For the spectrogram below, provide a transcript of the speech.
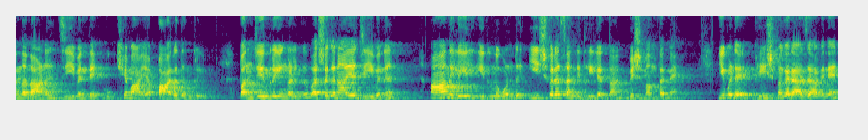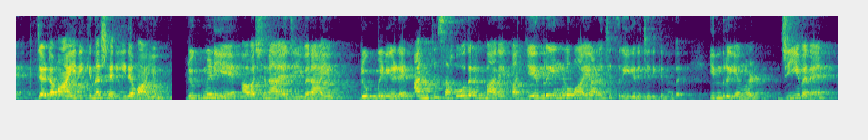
എന്നതാണ് ജീവന്റെ മുഖ്യമായ പാരതന്ത്ര്യം പഞ്ചേന്ദ്രിയങ്ങൾക്ക് വശകനായ ജീവന് ആ നിലയിൽ ഇരുന്നു കൊണ്ട് ഈശ്വര സന്നിധിയിലെത്താൻ വിഷമം തന്നെ. ഇവിടെ ഭീഷ്മക രാജാവിനെ ജഡമായിരിക്കുന്ന ശരീരമായും രുക്മിണിയെ അവശനായ ജീവനായും രുക്മിണിയുടെ അഞ്ച് സഹോദരന്മാരെ പഞ്ചേന്ദ്രിയങ്ങളുമായാണ് ചിത്രീകരിച്ചിരിക്കുന്നത്. ഇന്ദ്രിയങ്ങൾ ജീവനെ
